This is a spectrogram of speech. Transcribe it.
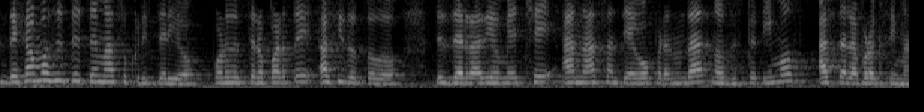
Dejamos este tema a su criterio. Por nuestra parte, ha sido todo. Desde Radio Meche, Ana, Santiago, Fernanda, nos despedimos. Hasta la próxima.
